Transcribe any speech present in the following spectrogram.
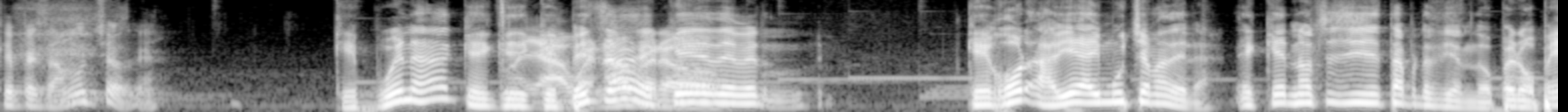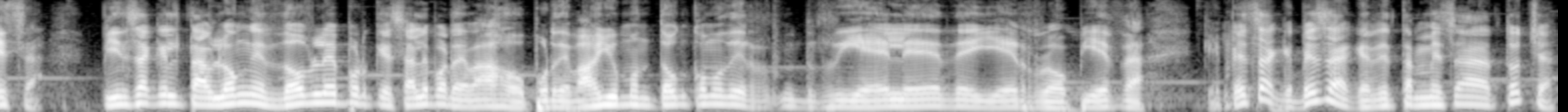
¿Que pesa mucho o qué? que buena, que, que, ya, que pesa, es que de ver... Que gorda, había, hay mucha madera. Es que no sé si se está apreciando, pero pesa. Piensa que el tablón es doble porque sale por debajo. Por debajo hay un montón como de rieles, de hierro, piezas. Que pesa, que pesa, que es de estas mesas tochas.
